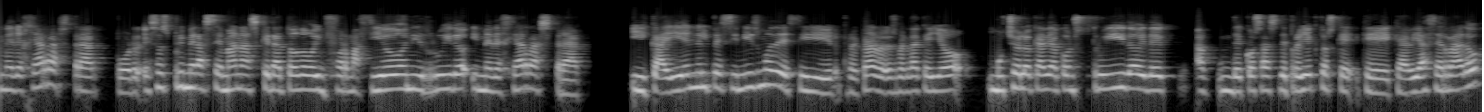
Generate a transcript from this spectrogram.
me dejé arrastrar por esas primeras semanas que era todo información y ruido y me dejé arrastrar y caí en el pesimismo de decir, porque claro, es verdad que yo mucho de lo que había construido y de, cosas, de proyectos que, había cerrado,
